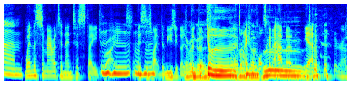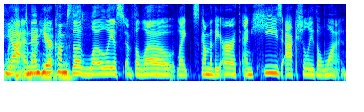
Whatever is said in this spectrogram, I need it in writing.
Um, when the Samaritan enters stage mm-hmm, right, this is like the music goes. Everyone dun, dun, goes- dun, everyone like, goes, what's going to happen? Yeah. yeah and then mine, here yeah. comes the lowliest of the low like scum of the earth and he's actually the one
